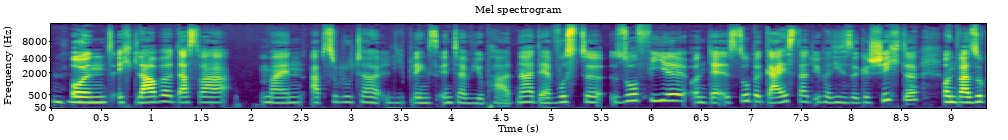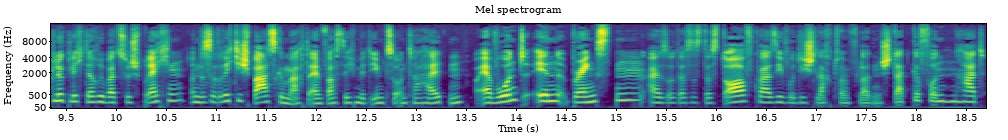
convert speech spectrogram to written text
Mhm. Und ich glaube, das war mein absoluter Lieblingsinterviewpartner. Der wusste so viel und der ist so begeistert über diese Geschichte und war so glücklich darüber zu sprechen. Und es hat richtig Spaß gemacht, einfach sich mit ihm zu unterhalten. Er wohnt in Branxton, also das ist das Dorf quasi, wo die Schlacht von Flodden stattgefunden hat.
